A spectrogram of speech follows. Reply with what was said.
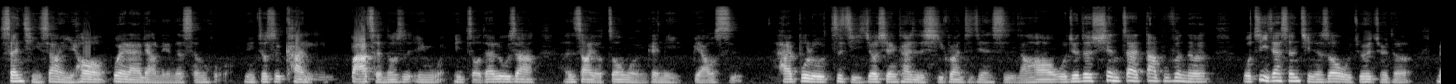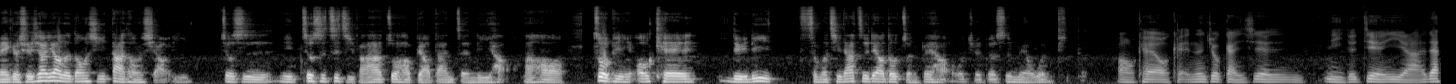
申请上以后未来两年的生活，你就是看八成都是英文，你走在路上很少有中文给你标示。还不如自己就先开始习惯这件事。然后我觉得现在大部分的我自己在申请的时候，我就会觉得每个学校要的东西大同小异，就是你就是自己把它做好表单整理好，然后作品 OK，履历什么其他资料都准备好，我觉得是没有问题的。OK OK，那就感谢你的建议啊。但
